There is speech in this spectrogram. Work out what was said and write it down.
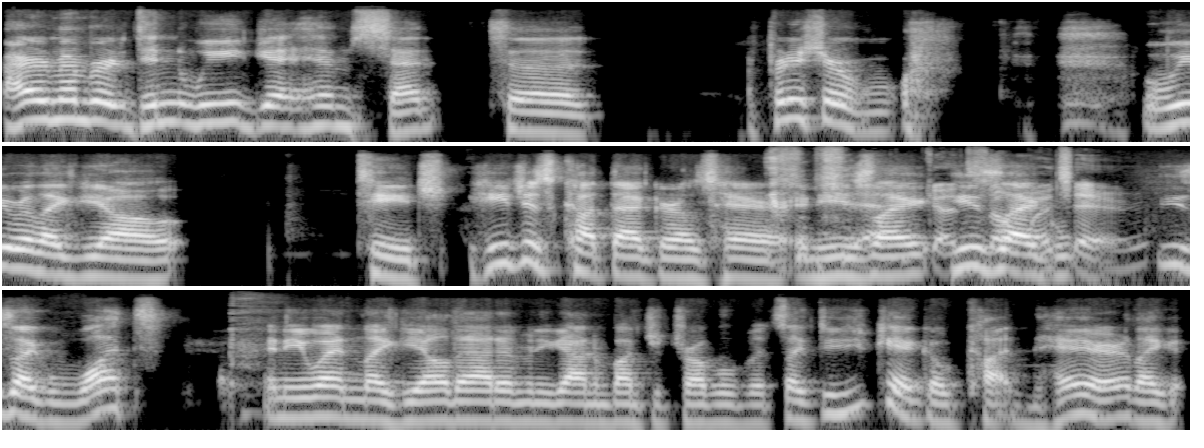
I remember, didn't we get him sent to? I'm pretty sure we were like, yo, teach. He just cut that girl's hair, and he's Yeah, like, got he's so like, he's like, what? And he went and like yelled at him, and he got in a bunch of trouble. But it's like, dude, you can't go cutting hair. Like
